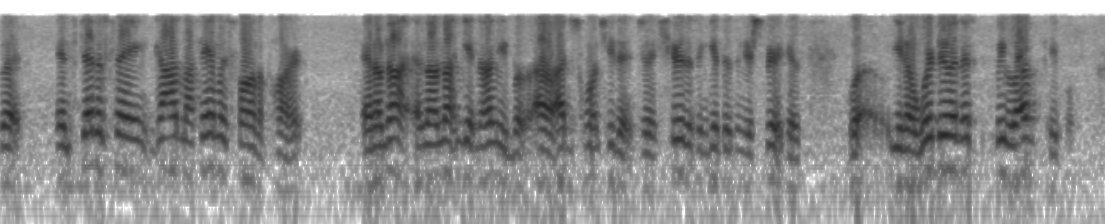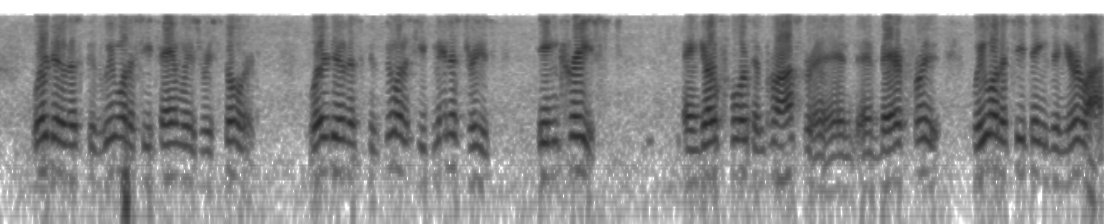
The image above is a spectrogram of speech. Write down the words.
but instead of saying, "God, my family's falling apart," and I'm not and I'm not getting on you, but uh, I just want you to to hear this and get this in your spirit because, you know, we're doing this. We love people. We're doing this because we want to see families restored. We're doing this because we want to see ministries increased and go forth and prosper and, and bear fruit. We want to see things in your life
